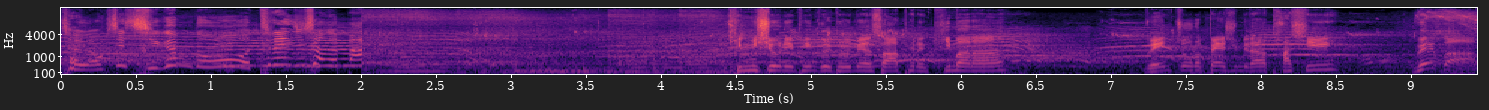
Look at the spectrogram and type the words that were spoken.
자, 역시 지금도 트랜지션을 빠 김시온이 빙글 돌면서 앞에는 김하나. 왼쪽으로 빼줍니다. 다시 외곽.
